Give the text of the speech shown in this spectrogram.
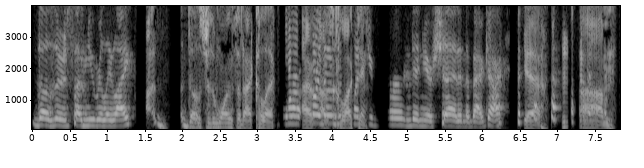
Those are some you really liked, Those are the ones that I collect. or, I, or I was collecting. you burned in your shed in the backyard. Yeah. Um,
